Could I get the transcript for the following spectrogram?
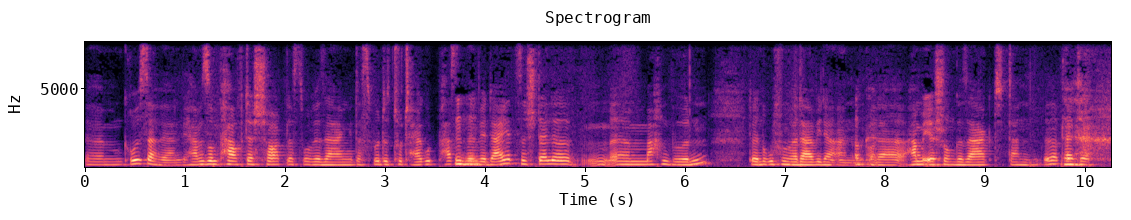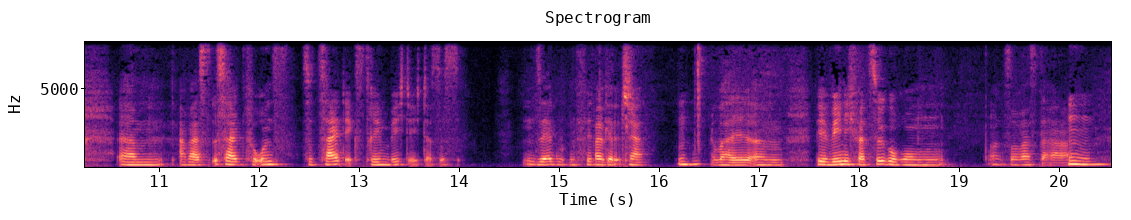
ähm, größer werden, wir haben so ein paar auf der Shortlist, wo wir sagen, das würde total gut passen. Mhm. Wenn wir da jetzt eine Stelle ähm, machen würden, dann rufen wir da wieder an. Okay. Oder haben ihr schon gesagt, dann bitte. ähm, aber es ist halt für uns zurzeit extrem wichtig, dass es einen sehr guten Fit weil, gibt. Klar. Mhm. Weil ähm, wir wenig Verzögerungen und sowas da mhm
